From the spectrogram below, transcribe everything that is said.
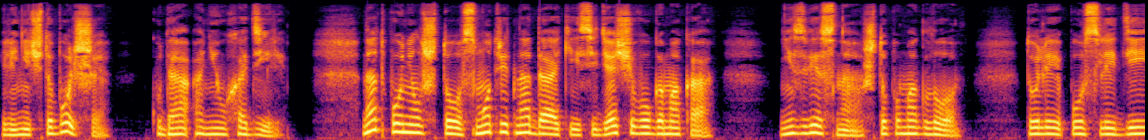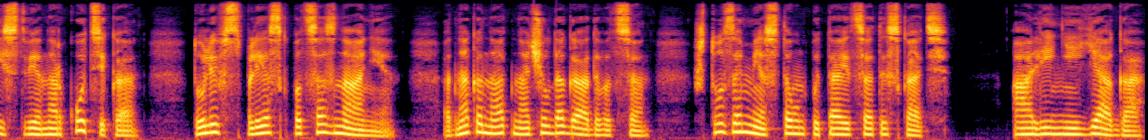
или нечто большее? Куда они уходили? Над понял, что смотрит на Даки, сидящего у гамака. Неизвестно, что помогло. То ли после действия наркотика, то ли всплеск подсознания. Однако Над начал догадываться, что за место он пытается отыскать. А линия яга,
